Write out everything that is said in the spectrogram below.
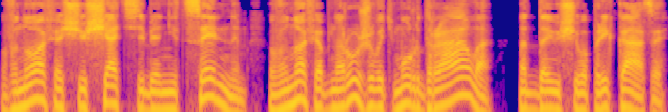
вновь ощущать себя нецельным, вновь обнаруживать Мурдраала, отдающего приказы,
